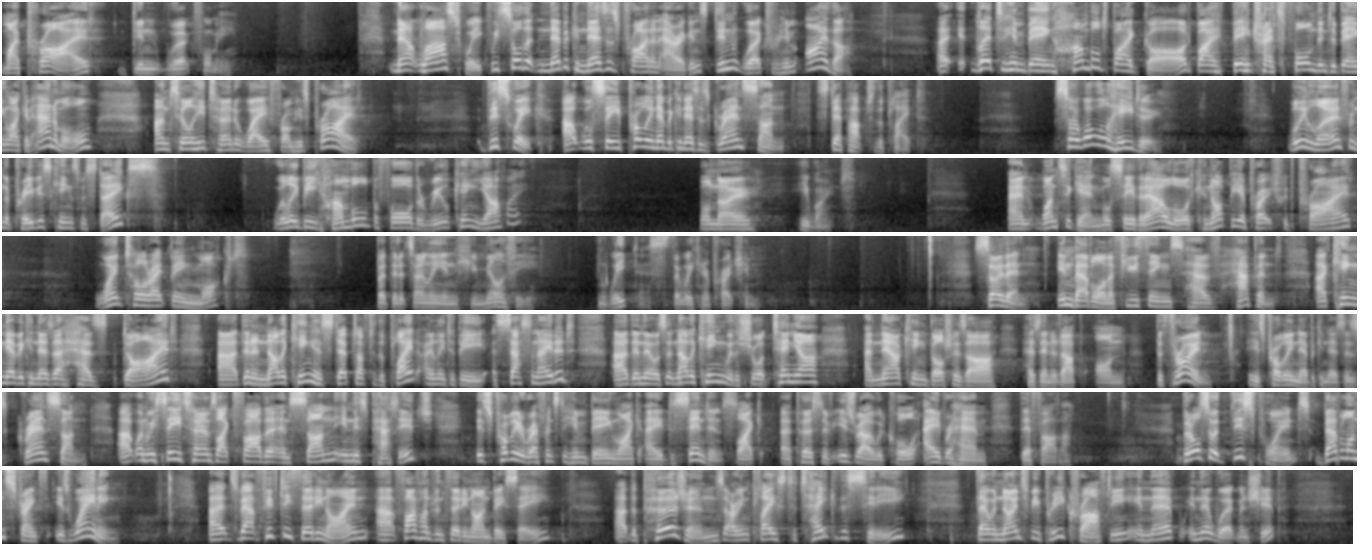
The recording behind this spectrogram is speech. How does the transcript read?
My pride didn't work for me. Now, last week, we saw that Nebuchadnezzar's pride and arrogance didn't work for him either. Uh, it led to him being humbled by God, by being transformed into being like an animal, until he turned away from his pride. This week, uh, we'll see probably Nebuchadnezzar's grandson step up to the plate. So, what will he do? Will he learn from the previous king's mistakes? Will he be humble before the real king, Yahweh? Well, no, he won't. And once again, we'll see that our Lord cannot be approached with pride, won't tolerate being mocked, but that it's only in humility and weakness that we can approach him. So then, in Babylon, a few things have happened. Uh, king Nebuchadnezzar has died. Uh, then another king has stepped up to the plate only to be assassinated. Uh, then there was another king with a short tenure and now King Belshazzar has ended up on the throne. He's probably Nebuchadnezzar's grandson. Uh, when we see terms like father and son in this passage, it's probably a reference to him being like a descendant, like a person of Israel would call Abraham their father. But also at this point, Babylon's strength is waning. Uh, it's about 5039, uh, 539 BC. Uh, the Persians are in place to take the city they were known to be pretty crafty in their, in their workmanship,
